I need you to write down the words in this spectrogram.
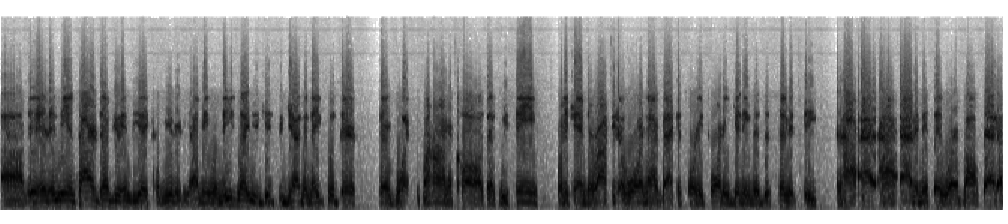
uh, and, and the entire WNBA community. I mean, when these ladies get together and they put their, their voice behind a cause, as we've seen when it came to Raphael Warnock back in 2020, getting the, the Senate seat, and how, how adamant they were about that, uh,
